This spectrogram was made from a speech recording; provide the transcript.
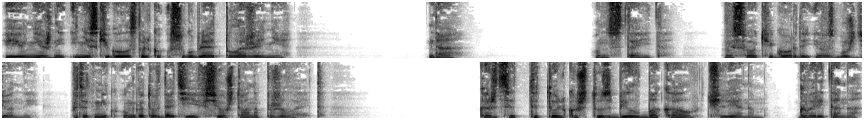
Ее нежный и низкий голос только усугубляет положение. Да, он стоит, высокий, гордый и возбужденный. В этот миг он готов дать ей все, что она пожелает. «Кажется, ты только что сбил бокал членом», — говорит она.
